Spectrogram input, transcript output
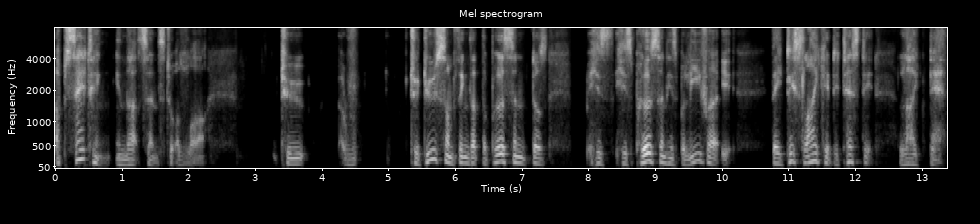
upsetting in that sense to Allah to to do something that the person does his his person his believer it, they dislike it detest it like death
